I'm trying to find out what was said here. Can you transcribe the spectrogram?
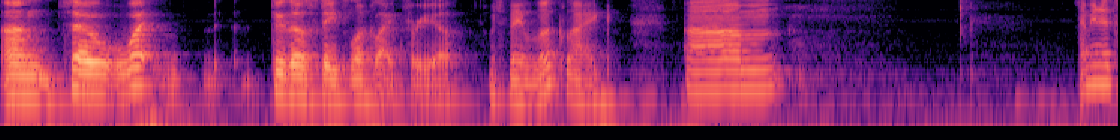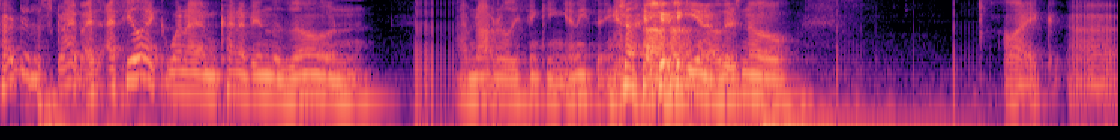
Um, so what do those states look like for you? which they look like. Um, I mean, it's hard to describe. I, I feel like when I'm kind of in the zone, I'm not really thinking anything. Like, Uh-huh. You know, there's no like uh,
